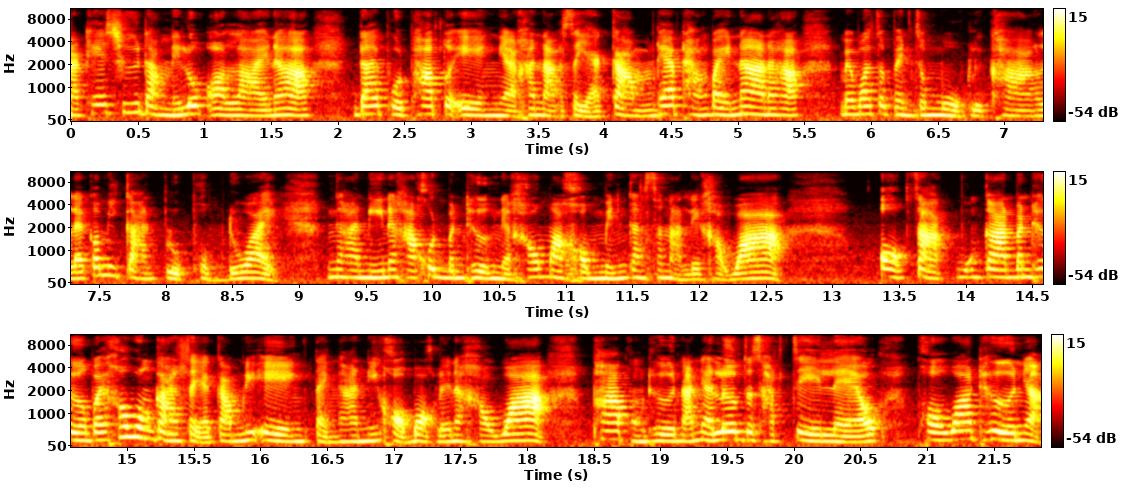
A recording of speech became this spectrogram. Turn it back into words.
นักเทศชื่อดังในโลกออนไลน์นะคะ ได้โพสต์ภาพตัวเองเนี่ยขณะศัลยกรรมแทบทั้งใบหน้านะคะ ไม่ว่าจะเป็นจมูกหรือคาง และก็มีการปลูกผมด้วย งานนี้นะคะ คนบันเทิงเนี่ยเข้ามาคอมเมนต์กันสนั่นเลยค่ะว่า ออกจากวงการบันเทิงไปเข้าวงการศัลยกรรมนี่เอง แต่งานนี้ขอบอกเลยนะคะว่า ภาพของเธอนั้นเนี่ยเริ่มจะชัดเจนแล้ว เพราะว่าเธอเนี่ย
